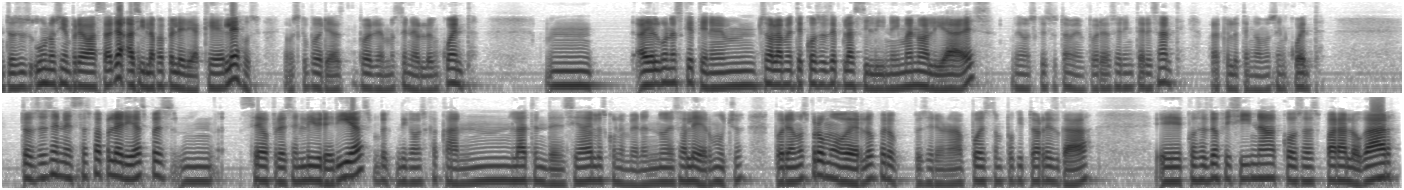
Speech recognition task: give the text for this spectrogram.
entonces uno siempre va hasta allá, así la papelería quede lejos. Digamos que podría, podríamos tenerlo en cuenta. Mm, hay algunas que tienen solamente cosas de plastilina y manualidades. Vemos que eso también podría ser interesante para que lo tengamos en cuenta. Entonces en estas papelerías pues mm, se ofrecen librerías, pues, digamos que acá la tendencia de los colombianos no es a leer mucho, podríamos promoverlo pero pues sería una apuesta un poquito arriesgada, eh, cosas de oficina, cosas para el hogar,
